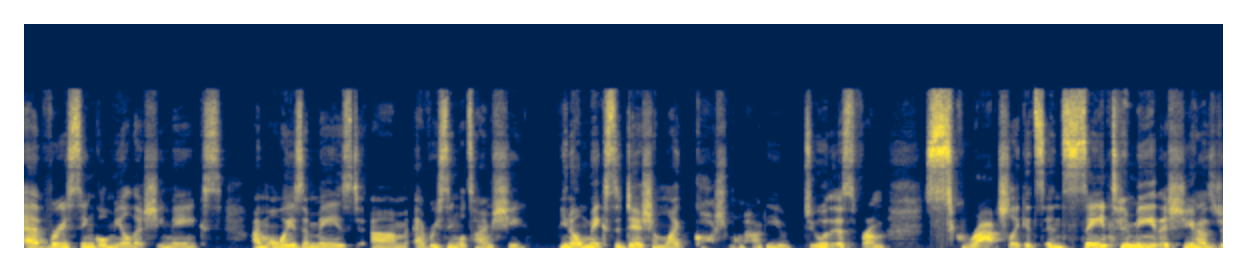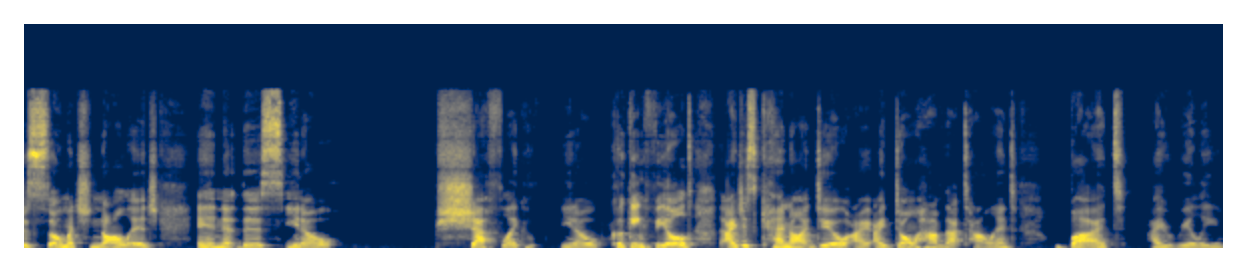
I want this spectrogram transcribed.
every single meal that she makes, I'm always amazed um, every single time she you know, makes a dish. I'm like, gosh, mom, how do you do this from scratch? Like, it's insane to me that she has just so much knowledge in this, you know, chef like, you know, cooking field. I just cannot do. I, I don't have that talent, but I really,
